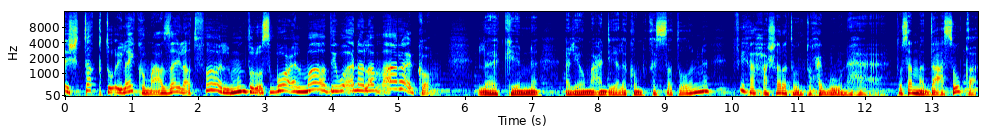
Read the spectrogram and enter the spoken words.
اشتقت إليكم أعزائي الأطفال منذ الأسبوع الماضي وأنا لم أراكم لكن اليوم عندي لكم قصة فيها حشرة تحبونها تسمى الدعسوقة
